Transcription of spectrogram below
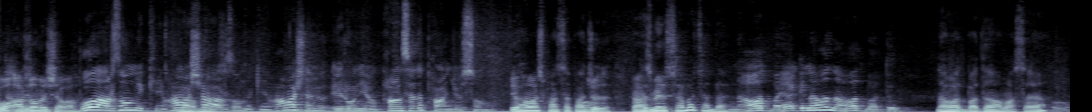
Бо арзон мешавад бо арзон мекунем ҳамаша арзон мекунем ҳамаш нами эрониам 550 сом ё ҳамаш 550 размериш ҳама чанда? 90 ба 1 90 90 ба 2 90 ба 2 ҳам аст я О.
